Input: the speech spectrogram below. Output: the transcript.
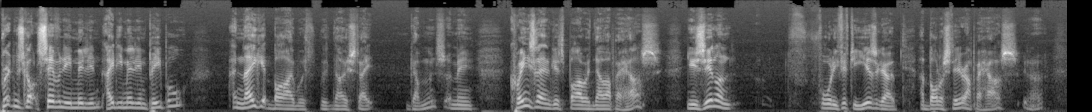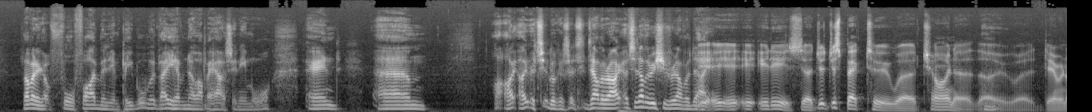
Britain's got 70 million, 80 million people, and they get by with, with no state governments. I mean, Queensland gets by with no upper house. New Zealand, 40, 50 years ago, abolished their upper house, you know. They've only got four or five million people, but they have no upper house anymore. And um, I, I, it's, look, it's, it's another it's another issue for another day. it, it, it is. Uh, ju- just back to uh, China, though, Mm. uh, Derryn,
